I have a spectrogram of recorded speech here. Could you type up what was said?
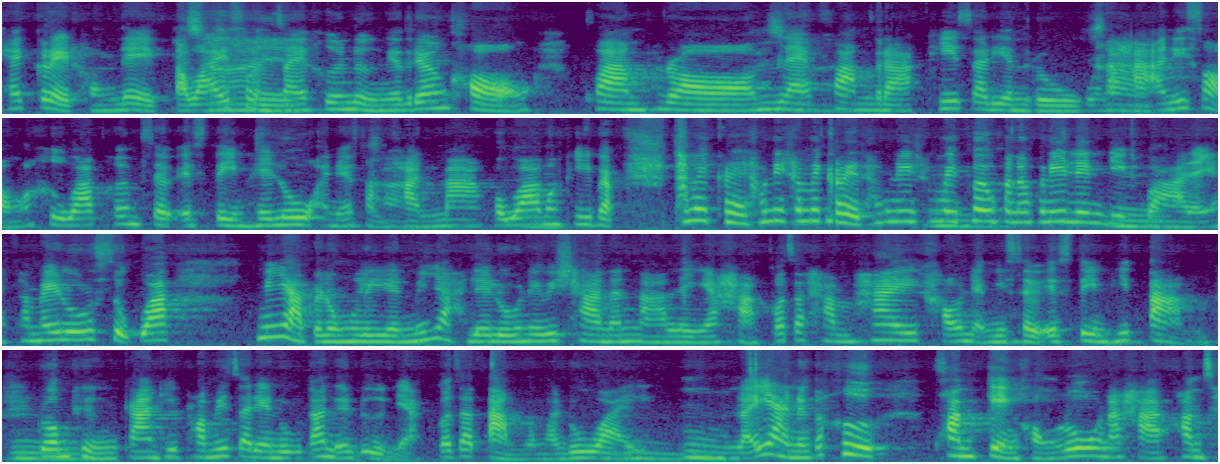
แค่เกรดของเด็ก แต่ว่าใช่ให้สนใจคือหนึ่งในเรื่องของความพร้อมใช่และความรักที่จะเรียนรู้นะคะค่ะอันที่สองก็คือว่าเพิ่มเซลล์เอสติมให้ลูกอันนี้สำคัญมากเพราะว่าอืมบางทีแบบถ้าไม่เกรดเท่านี้ถ้าไม่เกรดเท่านี้ถ้าไม่อืมเพิ่มคนนั้นคนนี้เรียนดีกว่าอะไรเงี้ยทำให้รู้สึกว่า ไม่อยากไปโรงเรียน ไม่อยากเรียนรู้ในวิชานั้นๆอะไรเงี้ยค่ะ ก็จะทำให้เขาเนี่ยมีเซลล์เอสติมที่ต่ำอืมรวมถึงการที่พร้อมที่จะเรียนรู้ด้านอื่นๆเนี่ยก็จะต่ำลงมาด้วยอืมอืมและอย่างหนึ่งก็คือความเก่งของลูกนะคะ ความฉ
